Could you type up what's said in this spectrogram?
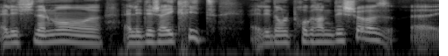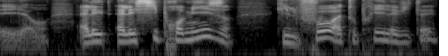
elle est finalement, elle est déjà écrite. Elle est dans le programme des choses. Elle, est, elle est si promise qu'il faut à tout prix l'éviter.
